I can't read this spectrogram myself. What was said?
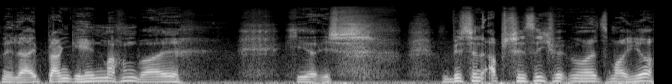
eine Leitplanke hinmachen, weil hier ist ein bisschen abschissig, wenn man jetzt mal hier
